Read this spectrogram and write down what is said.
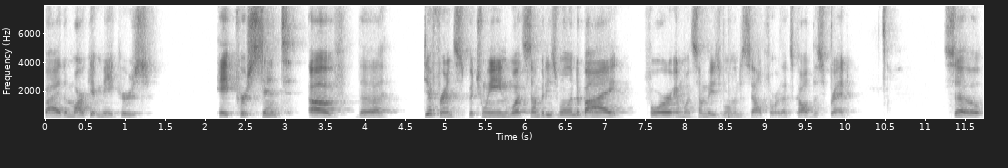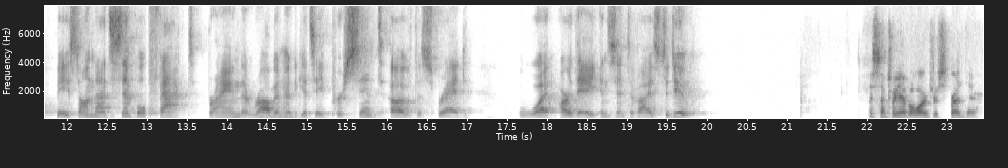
by the market makers a percent of the difference between what somebody's willing to buy for and what somebody's willing to sell for. That's called the spread. So, based on that simple fact, Bryan, that Robinhood gets a percent of the spread, what are they incentivized to do? Essentially have a larger spread there.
